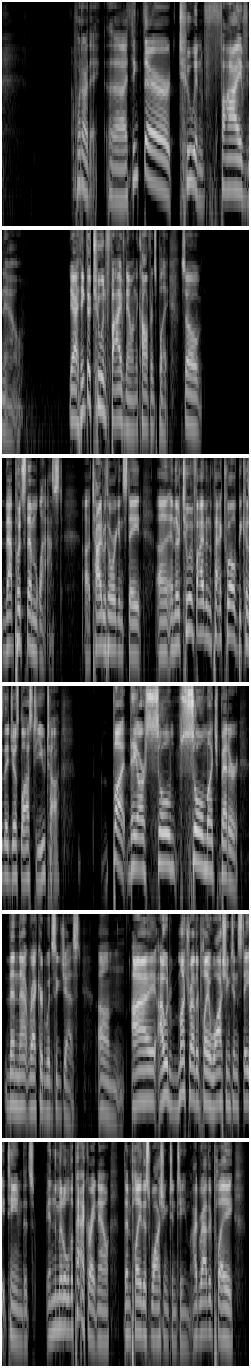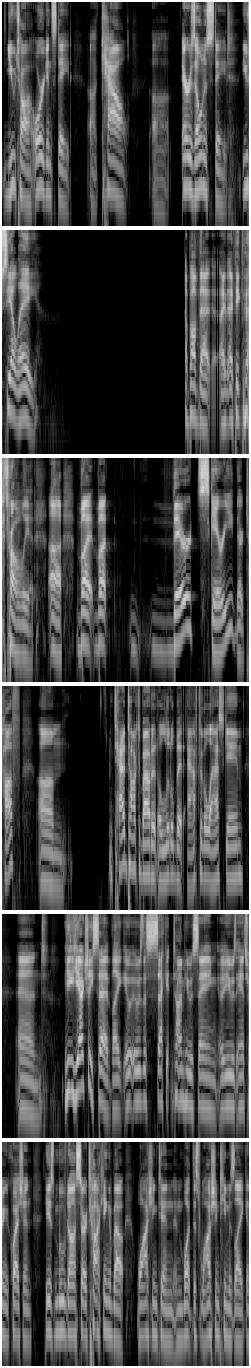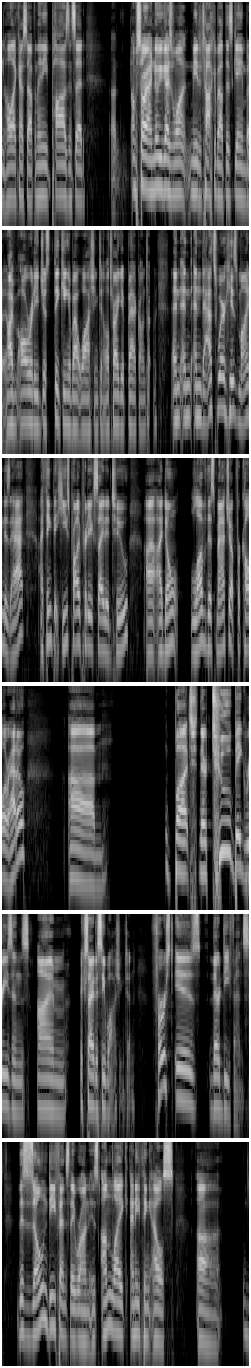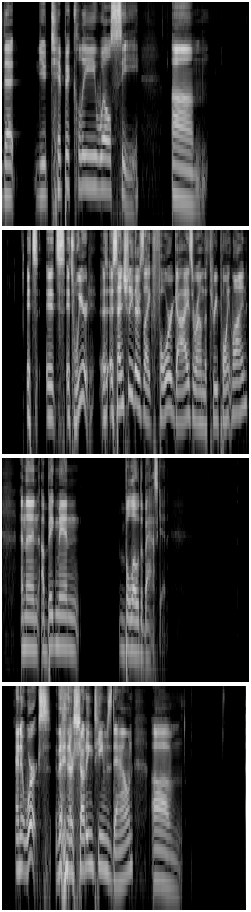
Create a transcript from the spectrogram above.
what are they? Uh, I think they're two and five now. Yeah, I think they're two and five now in the conference play. So that puts them last, uh, tied with Oregon State, uh, and they're two and five in the Pac-12 because they just lost to Utah. But they are so so much better than that record would suggest. Um, I I would much rather play a Washington State team that's in the middle of the pack right now than play this Washington team. I'd rather play Utah, Oregon State, uh, Cal, uh, Arizona State, UCLA. Above that, I, I think that's probably it. Uh, but but they're scary. They're tough. Um, Tad talked about it a little bit after the last game, and he, he actually said like it, it was the second time he was saying uh, he was answering a question. He just moved on, started talking about Washington and what this Washington team is like and all that kind of stuff, and then he paused and said. Uh, I'm sorry. I know you guys want me to talk about this game, but I'm already just thinking about Washington. I'll try to get back on top. And and and that's where his mind is at. I think that he's probably pretty excited too. Uh, I don't love this matchup for Colorado. Um, but there are two big reasons I'm excited to see Washington. First is their defense. This zone defense they run is unlike anything else uh, that you typically will see. Um, it's it's it's weird. Essentially, there's like four guys around the three point line, and then a big man below the basket, and it works. They're shutting teams down. Um,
